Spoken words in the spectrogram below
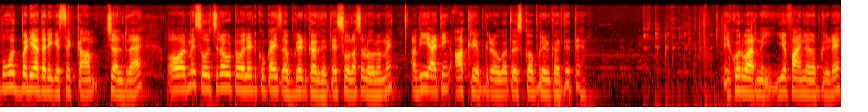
बहुत बढ़िया तरीके से काम चल रहा है. और मैं सोच रहा हूँ टॉयलेट को गाइज़ अपग्रेड कर देते हैं सोलह सौ डॉलर में. अभी आई थिंक आखिरी अपग्रेड होगा तो इसको अपग्रेड कर देते हैं. एक और बार नहीं ये फाइनल अपग्रेड है.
